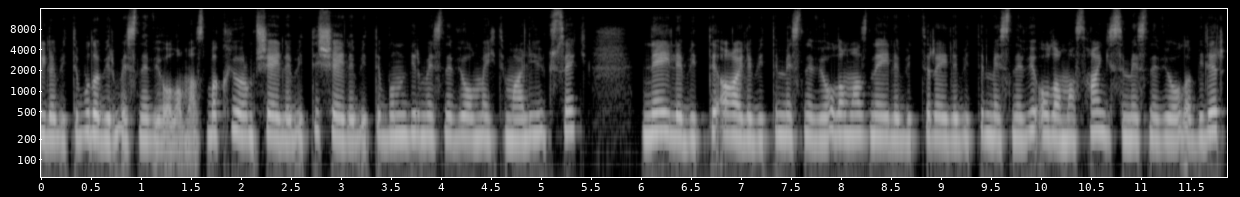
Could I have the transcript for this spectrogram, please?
I ile bitti. Bu da bir mesnevi olamaz. Bakıyorum şeyle bitti, şeyle bitti. Bunun bir mesnevi olma ihtimali yüksek. Ne ile bitti? A ile bitti. Mesnevi olamaz. Ne ile bitti? R ile bitti. Mesnevi olamaz. Hangisi mesnevi olabilir?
